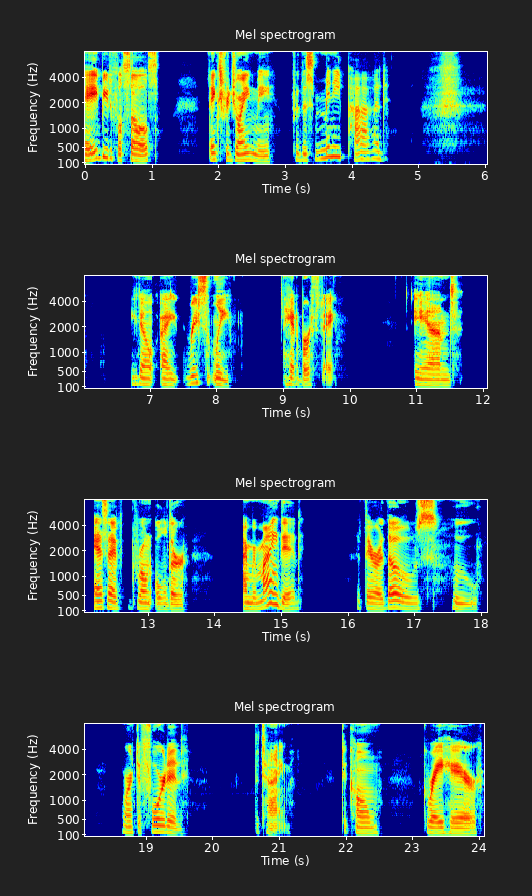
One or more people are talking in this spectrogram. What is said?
Hey, beautiful souls. Thanks for joining me for this mini pod. You know, I recently had a birthday, and as I've grown older, I'm reminded that there are those who weren't afforded the time to comb gray hair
